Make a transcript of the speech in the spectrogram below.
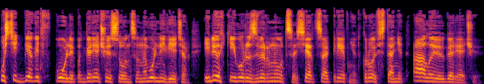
пустить бегать в поле под горячее солнце, на вольный ветер, и легкие его развернутся, сердце окрепнет, кровь станет алою и горячей.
